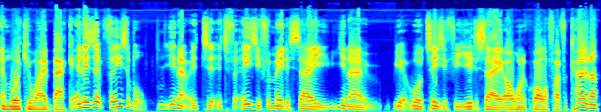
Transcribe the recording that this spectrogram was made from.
and work your way back. And is it feasible? You know, it's it's easy for me to say. You know, yeah, well, it's easy for you to say I want to qualify for Kona,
